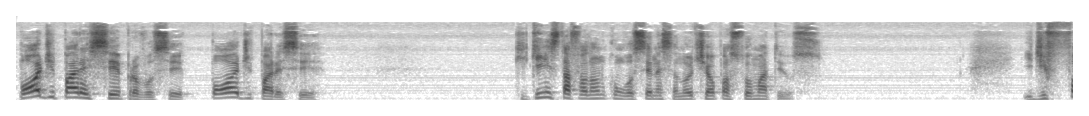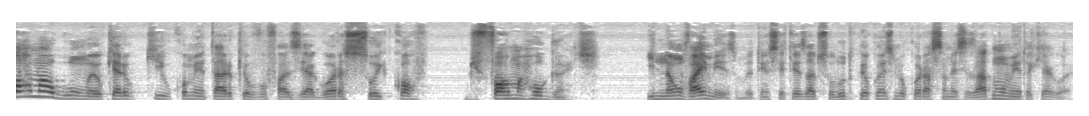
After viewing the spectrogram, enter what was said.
Pode parecer para você, pode parecer que quem está falando com você nessa noite é o pastor Mateus. E de forma alguma eu quero que o comentário que eu vou fazer agora soe de forma arrogante. E não vai mesmo, eu tenho certeza absoluta, porque eu conheço meu coração nesse exato momento aqui agora.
